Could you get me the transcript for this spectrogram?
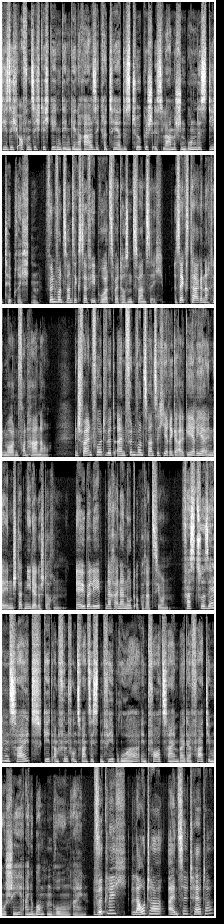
die sich offensichtlich gegen den Generalsekretär des türkisch-islamischen Bundes DITIB richten. 25. Februar 2020. Sechs Tage nach den Morden von Hanau. In Schweinfurt wird ein 25-jähriger Algerier in der Innenstadt niedergestochen. Er überlebt nach einer Notoperation. Fast zur selben Zeit geht am 25. Februar in Pforzheim bei der Fatih-Moschee eine Bombendrohung ein. Wirklich lauter Einzeltäter?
